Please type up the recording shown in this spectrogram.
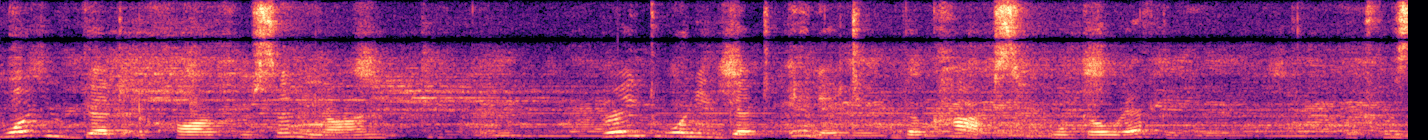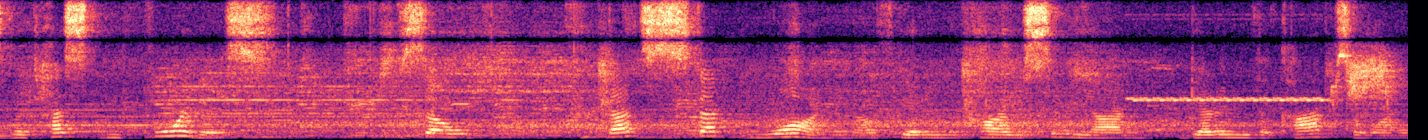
When you get a car for Simeon, right when you get in it, the cops will go after you, which was the test before this. So that's step one of getting a car with Simeon, getting the cops away.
